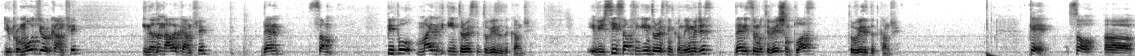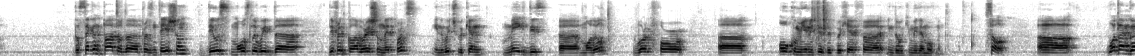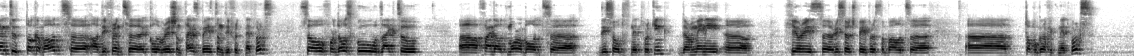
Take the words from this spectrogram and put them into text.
you promote your country in another country, then some people might be interested to visit the country. If you see something interesting on the images, then it's a motivation plus to visit that country. Okay, so uh, the second part of the presentation deals mostly with the different collaboration networks in which we can make this uh, model work for uh, all communities that we have uh, in the Wikimedia movement. So, uh, what I'm going to talk about uh, are different uh, collaboration types based on different networks. So, for those who would like to find out more about this sort of networking, there are many theories, research papers about topographic networks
